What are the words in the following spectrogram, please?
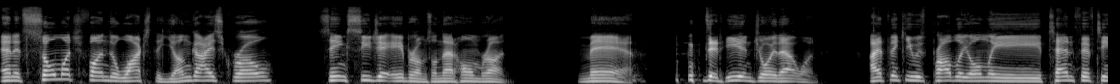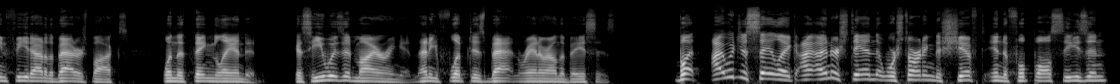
And it's so much fun to watch the young guys grow, seeing CJ Abrams on that home run. Man, did he enjoy that one. I think he was probably only 10, 15 feet out of the batter's box when the thing landed because he was admiring it. And then he flipped his bat and ran around the bases. But I would just say, like, I understand that we're starting to shift into football season,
